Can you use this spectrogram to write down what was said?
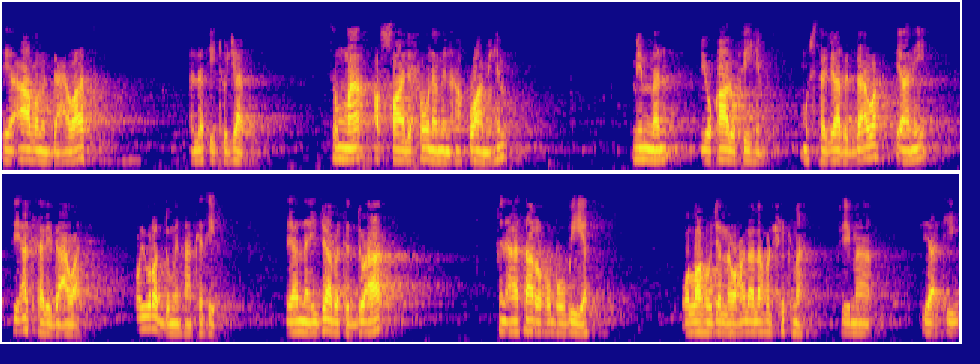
هي أعظم الدعوات التي تجاب. ثم الصالحون من أقوامهم ممن يقال فيهم مستجاب الدعوة يعني في أكثر دعوات ويرد منها كثير. لأن إجابة الدعاء من آثار الربوبية والله جل وعلا له الحكمة فيما يأتي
